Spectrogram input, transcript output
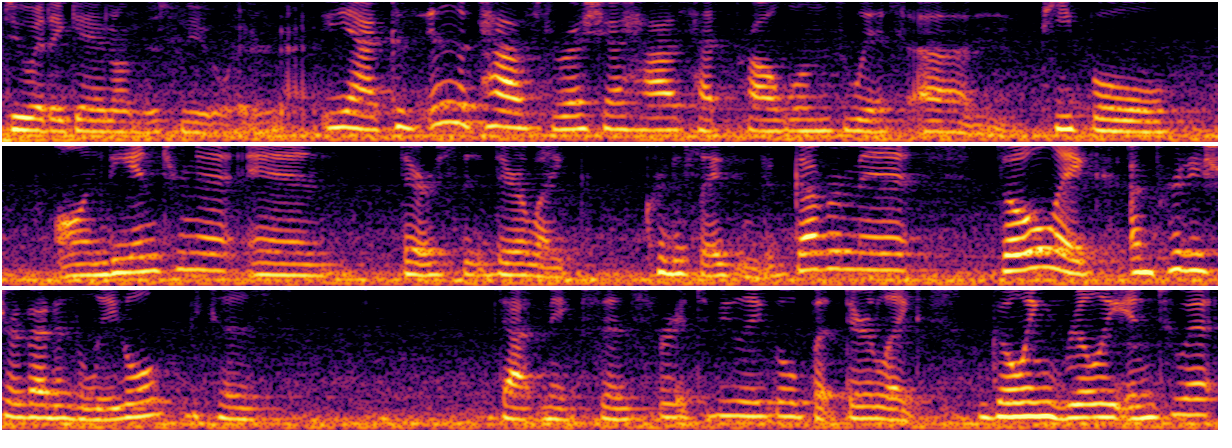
do it again on this new internet? Yeah, because in the past, Russia has had problems with um, people on the internet, and they're they're like criticizing the government. Though, like, I'm pretty sure that is illegal because that makes sense for it to be legal. But they're like going really into it,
